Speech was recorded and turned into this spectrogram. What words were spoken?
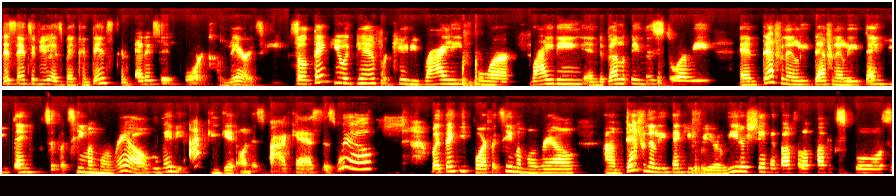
This interview has been condensed and edited for clarity. So thank you again for Katie Reilly for writing and developing this story. And definitely, definitely thank you. Thank you to Fatima Morrell, who maybe I can get on this podcast as well. But thank you for Fatima Morrell. Um, definitely thank you for your leadership in Buffalo Public Schools.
